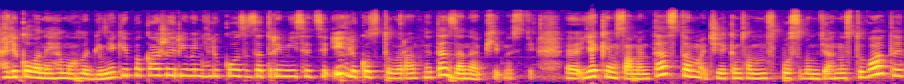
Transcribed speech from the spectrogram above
Глікований гемоглобін, який покаже рівень глюкози за 3 місяці, і глюкозотолерантний тест за необхідності. Е, Яким самим тестом чи яким самим способом діагностувати,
